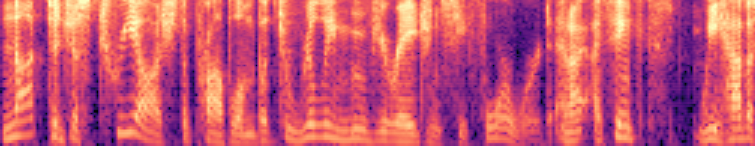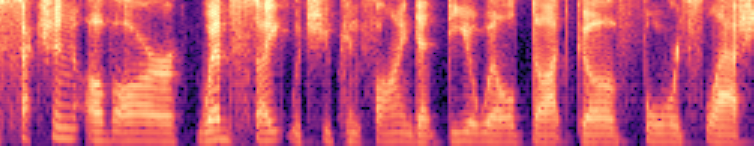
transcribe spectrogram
not to just triage the problem, but to really move your agency forward. And I, I think we have a section of our website, which you can find at dol.gov forward slash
